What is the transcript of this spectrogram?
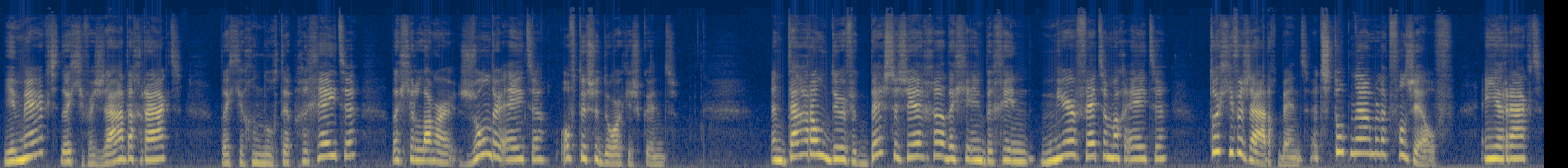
Je merkt dat je verzadigd raakt, dat je genoeg hebt gegeten, dat je langer zonder eten of tussendoortjes kunt. En daarom durf ik best te zeggen dat je in het begin meer vetten mag eten tot je verzadigd bent. Het stopt namelijk vanzelf en je raakt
